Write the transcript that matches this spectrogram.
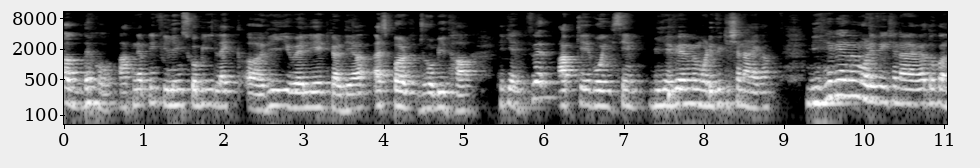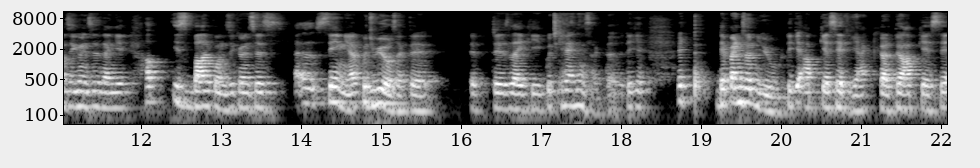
अब देखो, आपने अपनी फीलिंग्स को भी लाइक री इवेल्युएट कर दिया एज पर जो भी था। ठीक है, फिर आपके वही सेम बिहेवियर में मॉडिफिकेशन आएगा। बिहेवियर में मॉडिफिकेशन आएगा तो कॉन्सिक्वेंसेज आएँगे। अब इस बार कॉन्सिक्वेंसेज सेम यार, कुछ भी हो सकते हैं। इट इज़ लाइक कि कुछ कह नहीं सकते, ठीक है। इट डिपेंड्स ऑन यू ठीक है, आप कैसे रिएक्ट करते हो, आप कैसे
